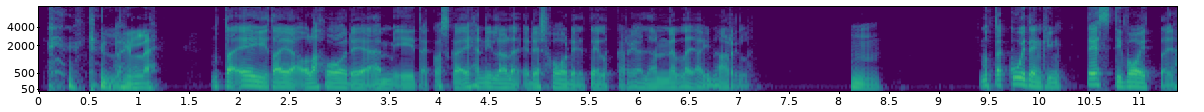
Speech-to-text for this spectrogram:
Kyllä. Kyllä. Mutta ei taida olla HDMItä, koska eihän niillä ole edes HD-telkkaria Jannella ja Inarilla. Hmm. Mutta kuitenkin testivoittaja.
